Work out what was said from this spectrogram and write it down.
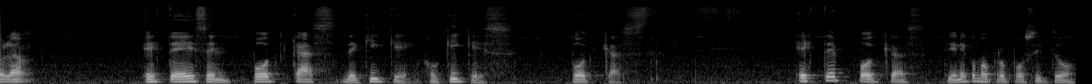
Hola, este es el podcast de Quique o Quiques Podcast. Este podcast tiene como propósito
